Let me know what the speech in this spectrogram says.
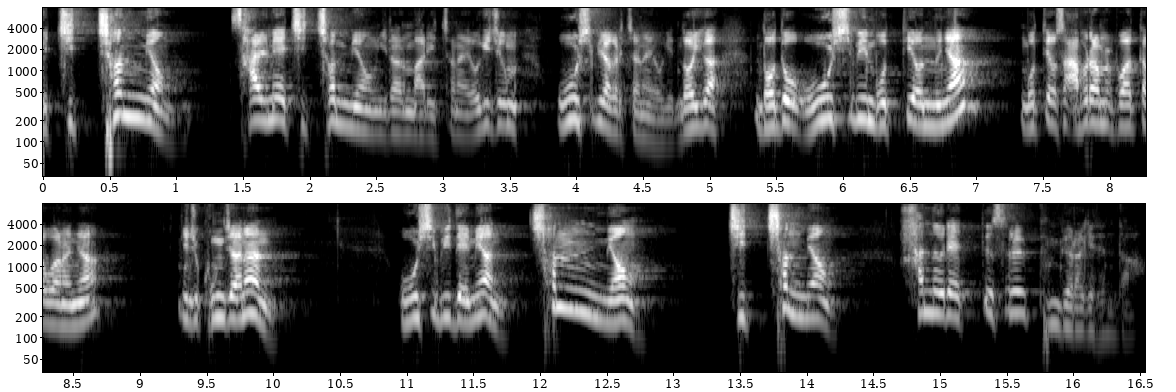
예, 지천명. 삶의 지천명이라는 말이 있잖아요. 여기 지금 50이라 그랬잖아요. 여기 너희가 너도 50이 못 되었느냐? 못 되어서 아브라함을 보았다고 하느냐? 이제 공자는 50이 되면 천명, 지천명, 하늘의 뜻을 분별하게 된다.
